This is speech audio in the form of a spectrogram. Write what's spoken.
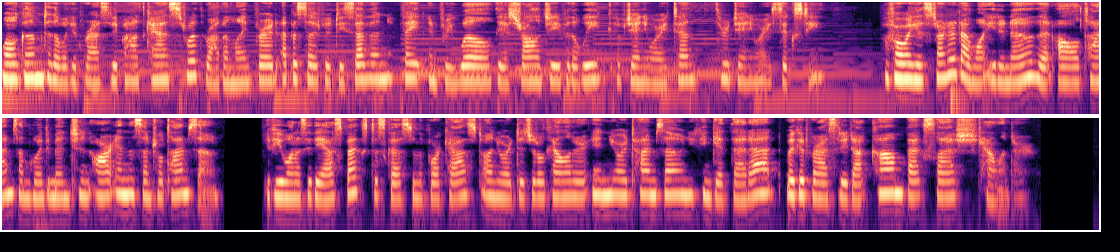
Welcome to the Wicked Veracity Podcast with Robin Langford, episode 57 Fate and Free Will, the astrology for the week of January 10th through January 16th. Before we get started, I want you to know that all times I'm going to mention are in the Central Time Zone. If you want to see the aspects discussed in the forecast on your digital calendar in your time zone, you can get that at wickedveracity.com backslash calendar.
